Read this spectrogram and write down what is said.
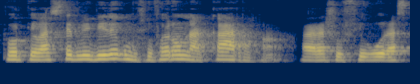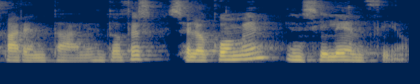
porque va a ser vivido como si fuera una carga para sus figuras parentales. Entonces se lo comen en silencio.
